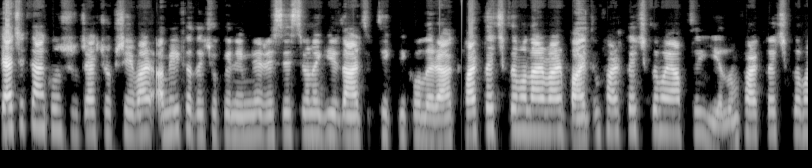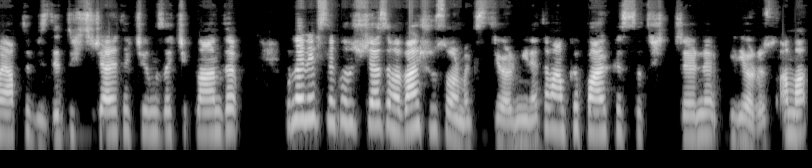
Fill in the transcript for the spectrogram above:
gerçekten konuşulacak çok şey var. Amerika'da çok önemli. Resesyona girdi artık teknik olarak. Farklı açıklamalar var. Biden farklı açıklama yaptı. Yalın farklı açıklama yaptı. Bizde dış ticaret açığımız açıklandı. Bunların hepsini konuşacağız ama ben şunu sormak istiyorum yine. Tamam kapı arkası satışlarını biliyoruz ama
